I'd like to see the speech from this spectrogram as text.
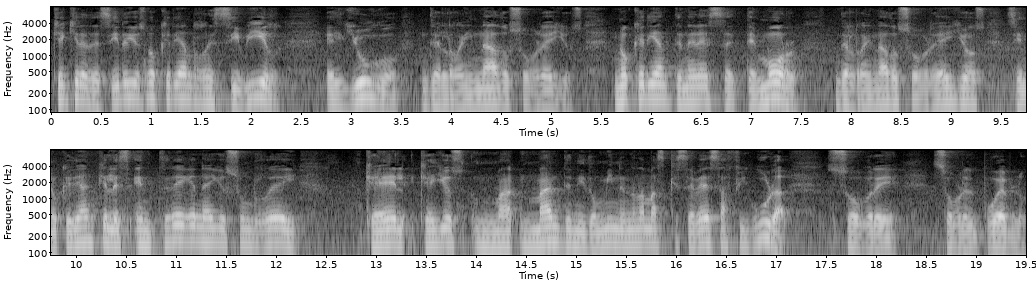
¿Qué quiere decir? Ellos no querían recibir el yugo del reinado sobre ellos. No querían tener ese temor del reinado sobre ellos, sino querían que les entreguen a ellos un rey, que, él, que ellos manden y dominen, nada más que se ve esa figura sobre, sobre el pueblo.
